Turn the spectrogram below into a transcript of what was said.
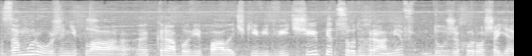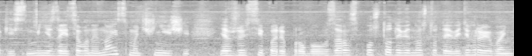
Заморожені е, крабові палички від вічі 500 грамів. Дуже хороша якість. Мені здається, вони найсмачніші. Я вже всі перепробував. Зараз по 199 гривень.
